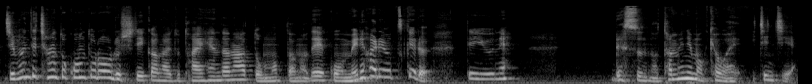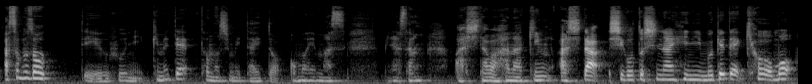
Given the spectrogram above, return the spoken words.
自分でちゃんとコントロールしていかないと大変だなと思ったので、こうメリハリをつけるっていうね、レッスンのためにも今日は一日遊ぶぞっていう風に決めて楽しみたいと思います。皆さん、明日は花金、明日仕事しない日に向けて今日も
